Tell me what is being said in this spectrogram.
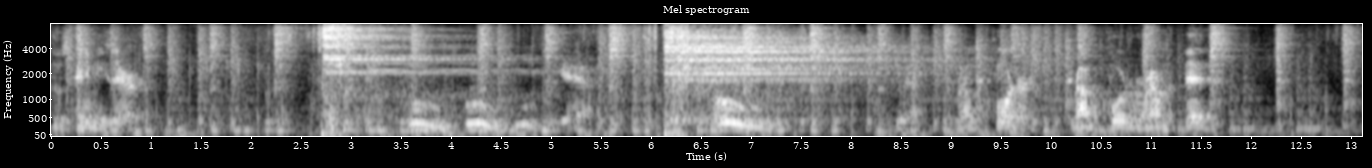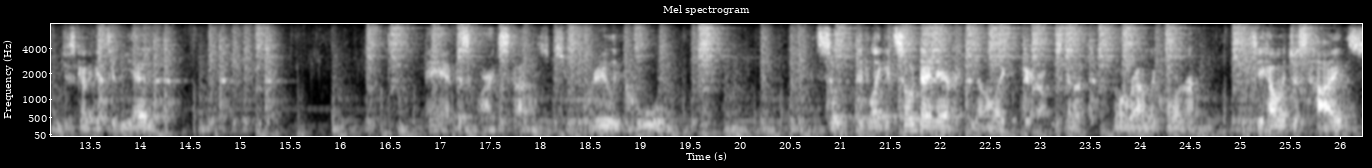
those enemies there. Ooh, ooh, ooh, yeah. Oh, look at that. Around the corner around the corner, around the bend. You just got to get to the end. Man, this art style is just really cool. It's so it, like it's so dynamic, you know. Like here, I'm just gonna go around the corner. See how it just hides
